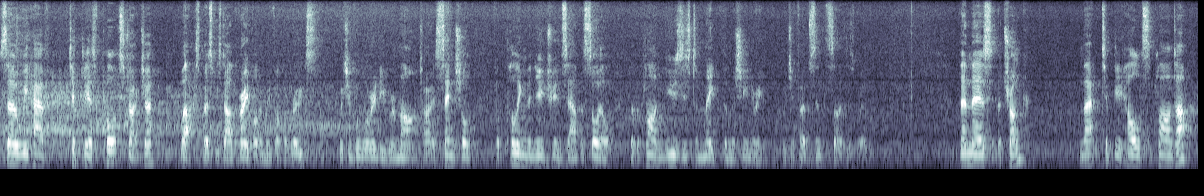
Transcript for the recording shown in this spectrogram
So we have typically a support structure. Well, I suppose we start at the very bottom, we've got the roots, which we've already remarked are essential for pulling the nutrients out of the soil that the plant uses to make the machinery, which it photosynthesizes with. Then there's a trunk, that typically holds the plant up.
